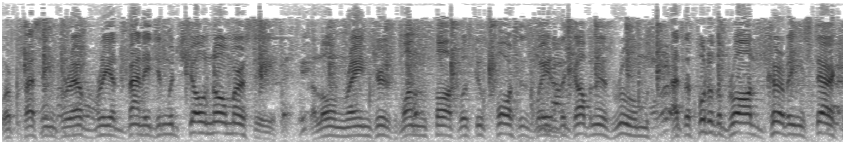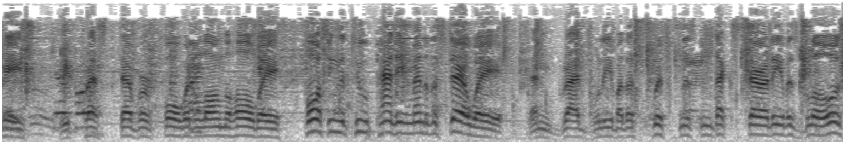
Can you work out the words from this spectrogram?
were pressing for every advantage and would show no mercy. The Lone Ranger's one thought was to force his way to the governor's room at the foot of the broad, curving staircase. He pressed ever forward along the hallway, forcing the two panting men to the stairway. Then, gradually, by the swiftness and dexterity of his blows,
